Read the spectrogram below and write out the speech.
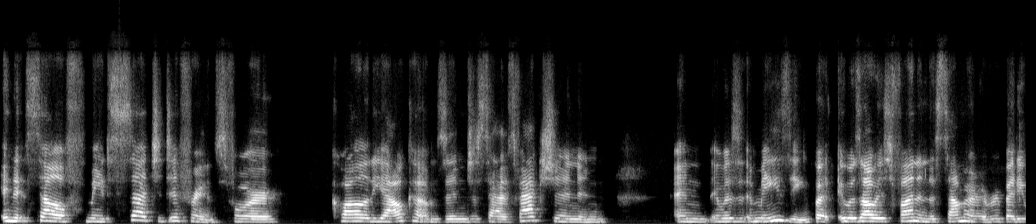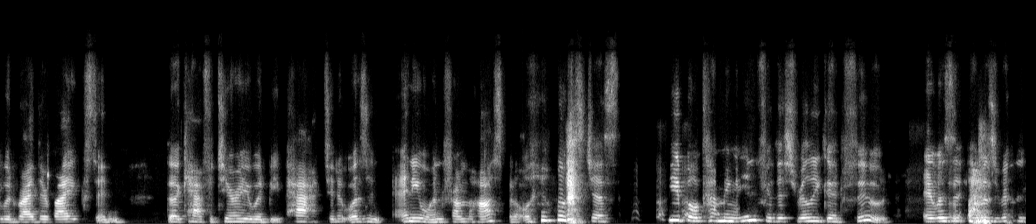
in itself made such a difference for quality outcomes and just satisfaction and and it was amazing but it was always fun in the summer everybody would ride their bikes and the cafeteria would be packed and it wasn't anyone from the hospital it was just people coming in for this really good food it was it was really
